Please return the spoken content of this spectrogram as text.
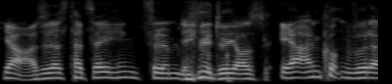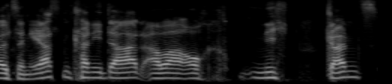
Ja, also das ist tatsächlich ein Film, den ich mir durchaus eher angucken würde als den ersten Kandidat, aber auch nicht ganz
